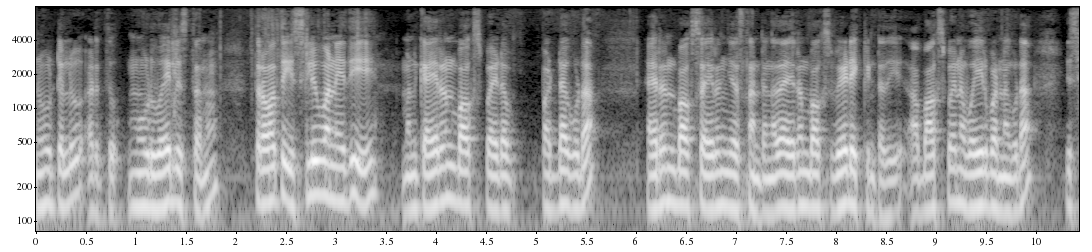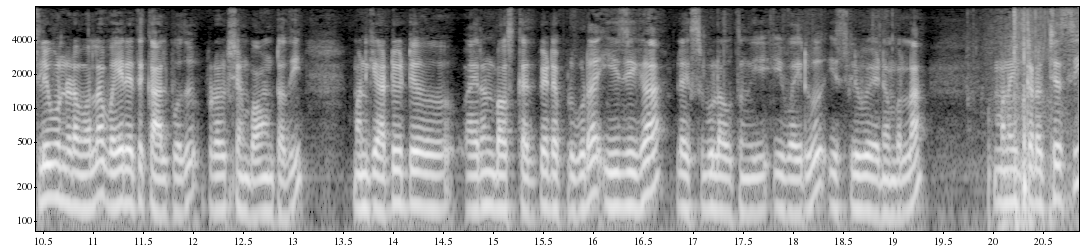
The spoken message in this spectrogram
నూటలు అడుతు మూడు వైర్లు ఇస్తాను. తర్వాత ఈ స్లీవ్ అనేది మనకి ఐరన్ బాక్స్ పైన పడ్డా కూడా ఐరన్ బాక్స్ ఐరన్ చేస్తా ఉంటాం కదా ఐరన్ బాక్స్ వేడెక్కింటుంది ఆ బాక్స్ పైన వైర్ పడినా కూడా ఈ స్లీవ్ ఉండడం వల్ల వైర్ అయితే కాలిపోదు ప్రొడక్షన్ బాగుంటుంది. మనకి అటు ఇటు ఐరన్ బాక్స్ కదిపేటప్పుడు కూడా ఈజీగా ఫ్లెక్సిబుల్ అవుతుంది ఈ వైరు ఈ స్లీవ్ వేయడం వల్ల. మనం ఇక్కడ వచ్చేసి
